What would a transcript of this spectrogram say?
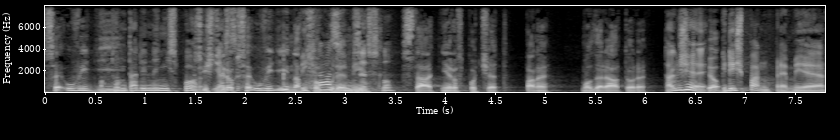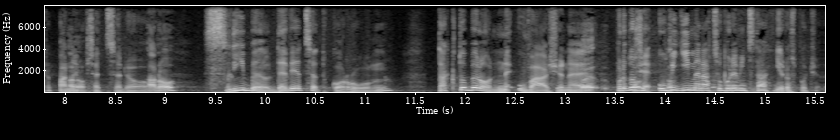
se uvidí. O tom tady není spor. Příští Já rok se uvidí, na co bude mít státní rozpočet, pane moderátore. Takže Jo. když pan premiér, pane Ano. předsedo, Ano. slíbil 900 korun, tak to bylo neuvážené, To je- protože to- to- uvidíme, na co bude mít státní rozpočet.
